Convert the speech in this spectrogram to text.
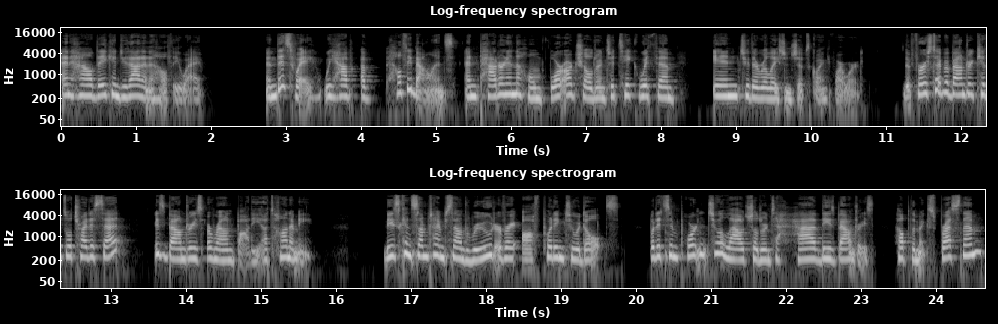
and how they can do that in a healthy way. And this way, we have a healthy balance and pattern in the home for our children to take with them into their relationships going forward. The first type of boundary kids will try to set is boundaries around body autonomy. These can sometimes sound rude or very off putting to adults, but it's important to allow children to have these boundaries, help them express them,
